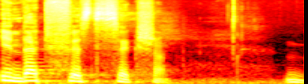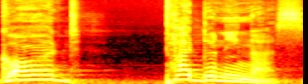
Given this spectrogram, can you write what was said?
in that first section. God pardoning us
